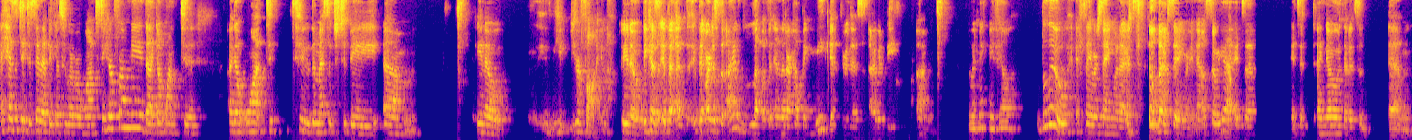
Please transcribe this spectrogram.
I hesitate to say that because whoever wants to hear from me, that I don't want to, I don't want to, to the message to be, um, you know, you're fine, you know, because if uh, the artists that I love and that are helping me get through this, I would be, um, it would make me feel blue if they were saying what I was, what I'm saying right now. So yeah, it's a, it's a, I know that it's a, um,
